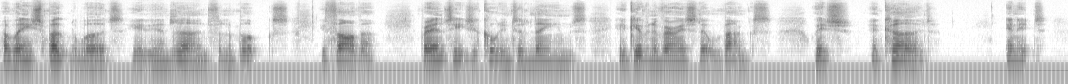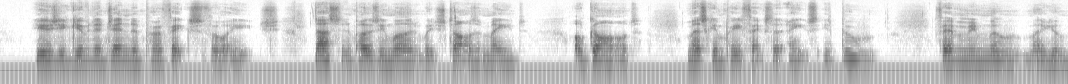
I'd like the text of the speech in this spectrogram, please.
But when he spoke the words he had learned from the books, his father pronounced each according to the names he had given the various little bugs, which occurred in it, usually giving a gender prefix for each. Thus, an opposing word which Tarzan made of God, masculine prefix that apes is boo, muyu.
